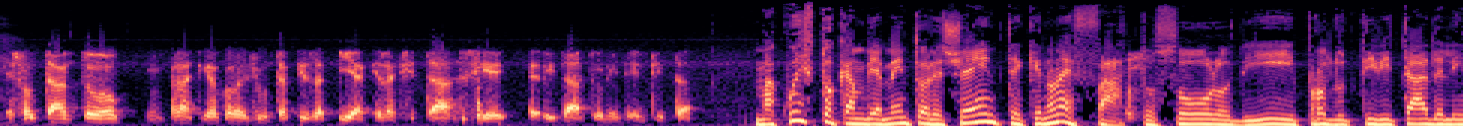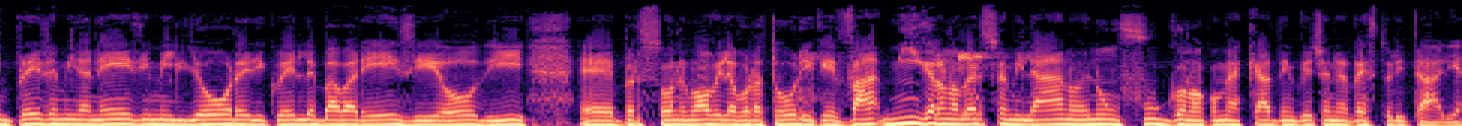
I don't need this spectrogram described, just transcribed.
È soltanto in pratica con la giunta Pisapia che la città si è ridata un'identità. Ma questo cambiamento recente, che non è fatto solo di produttività delle imprese milanesi migliore di quelle bavaresi o di eh, persone, nuovi lavoratori che va, migrano verso Milano e non fuggono come accade invece nel resto d'Italia,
